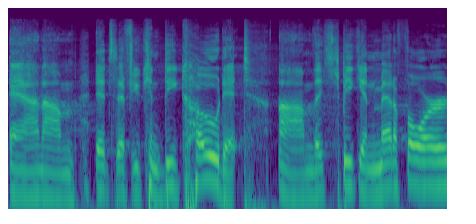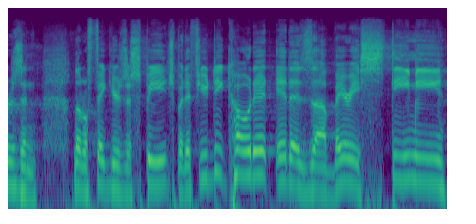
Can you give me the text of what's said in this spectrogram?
and um, it's if you can decode it, um, they speak in metaphors and little figures of speech. But if you decode it, it is a very steamy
